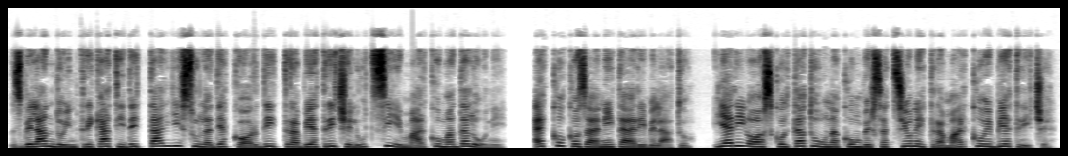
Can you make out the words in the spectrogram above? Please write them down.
svelando intricati dettagli sulla di accordi tra Beatrice Luzzi e Marco Maddaloni. Ecco cosa Anita ha rivelato. Ieri ho ascoltato una conversazione tra Marco e Beatrice.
